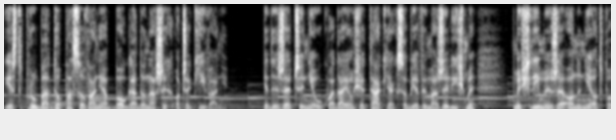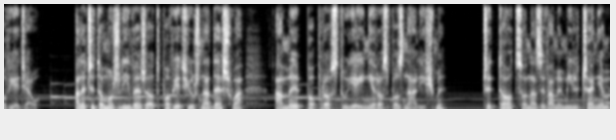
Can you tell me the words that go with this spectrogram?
jest próba dopasowania Boga do naszych oczekiwań. Kiedy rzeczy nie układają się tak, jak sobie wymarzyliśmy, myślimy, że On nie odpowiedział. Ale czy to możliwe, że odpowiedź już nadeszła, a my po prostu jej nie rozpoznaliśmy? Czy to, co nazywamy milczeniem,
